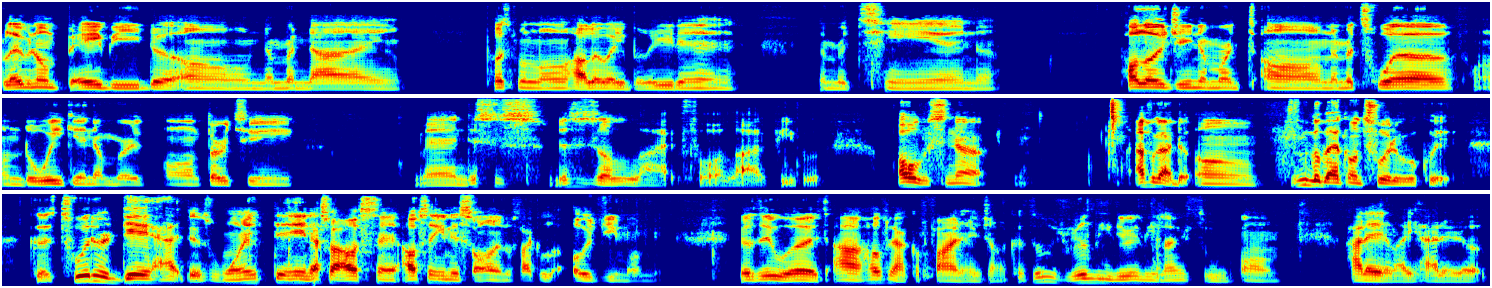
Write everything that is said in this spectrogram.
blaming on baby. The um number nine. Post Malone, Holloway bleeding. Number ten. Polo G number um number twelve on the Weeknd number on thirteen. Man, this is this is a lot for a lot of people. Oh snap! I forgot to um. Let me go back on Twitter real quick, cause Twitter did have this one thing. That's why I was saying I was saying this song. It was like a little OG moment, cause it was. Uh, hopefully I can find it, John, cause it was really really nice to um how they like had it up,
